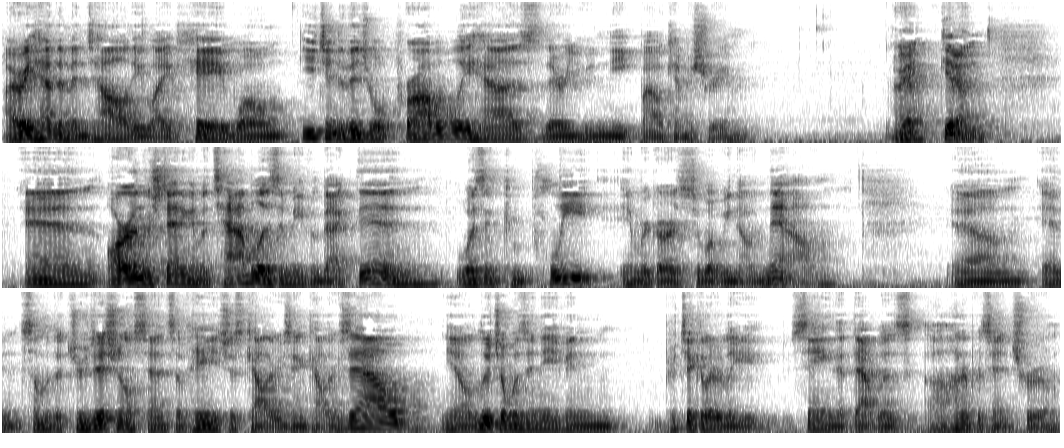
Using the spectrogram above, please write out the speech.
I already had the mentality like, hey, well, each individual probably has their unique biochemistry, right? Yeah, Given. Yeah. And our understanding of metabolism, even back then, wasn't complete in regards to what we know now. Um, and some of the traditional sense of, hey, it's just calories in, calories out. You know, Lucha wasn't even particularly saying that that was 100% true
